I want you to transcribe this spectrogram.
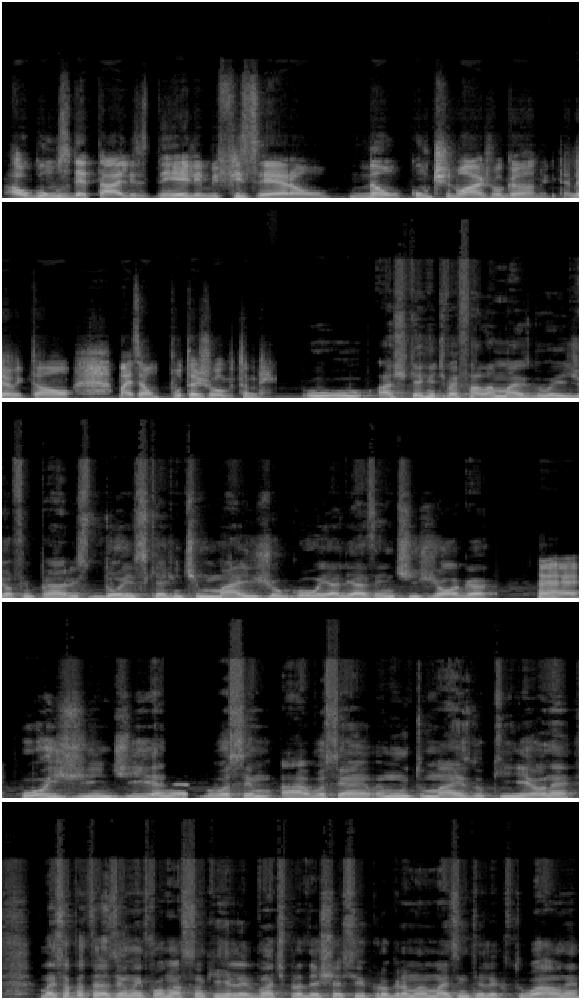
alguns detalhes dele me fizeram não continuar jogando, entendeu? Então, mas é um puta jogo também. O, acho que a gente vai falar mais do Age of Empires 2, que a gente mais jogou, e aliás a gente joga é. Hoje em dia, né, você, ah, você é muito mais do que eu, né? Mas só para trazer uma informação aqui relevante para deixar esse programa mais intelectual, né?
